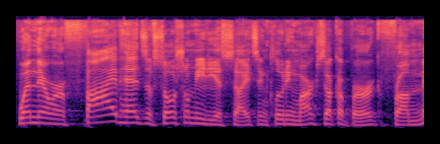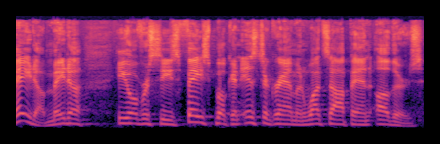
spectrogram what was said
when there were five heads of social media sites, including Mark Zuckerberg from Meta. Meta, he oversees Facebook and Instagram and WhatsApp and others.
